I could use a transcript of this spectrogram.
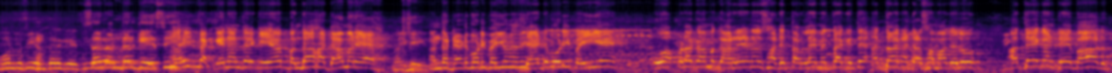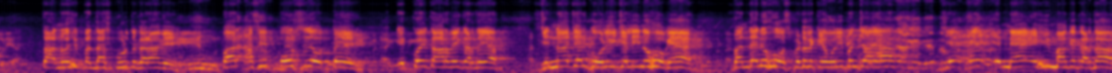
ਹੁਣ ਤੁਸੀਂ ਅੰਦਰ ਗਏ ਸੀ। ਸਰ ਅੰਦਰ ਗਏ ਸੀ। ਅਸੀਂ ਧੱਕੇ ਨਾਲ ਅੰਦਰ ਗਏ ਆ ਬੰਦਾ ਸਾਡਾ ਮਰਿਆ। ਹੈ। ਅੰਦਰ ਡੈੱਡ ਬੋਡੀ ਪਈ ਉਹਨਾਂ ਦੀ? ਡੈੱਡ ਬੋਡੀ ਪਈ ਏ ਉਹ ਆਪਣਾ ਕੰਮ ਕਰ ਰਹੇ ਨੇ ਸਾਡੇ ਤਰਲੇ ਮਿੰਤਾ ਕਿਤੇ ਅੱਧਾ ਘੰਟਾ ਸਮਾਂ ਦੇ ਦਿਓ ਅੱਧੇ ਘੰਟੇ ਬਾਅਦ ਤੁਹਾਨੂੰ ਅਸੀਂ ਬੰਦਾ ਸਪੁਰਦ ਕਰਾਂਗੇ। ਪਰ ਅਸੀਂ ਪੁਲਿਸ ਦੇ ਉੱਤੇ ਇੱਕੋ ਹੀ ਕਾਰਵਾਈ ਕਰਦੇ ਆ। ਜਿੰਨਾ ਚਿਰ ਗੋਲੀ ਚੱਲੀ ਨੂੰ ਹੋ ਗਿਆ ਹੈ, ਬੰਦੇ ਨੂੰ ਹਸਪੀਟਲ ਕਿਉਂ ਨਹੀਂ ਪਹੁੰਚਾਇਆ? ਜੇ ਇਹ ਇਹ ਮੈਂ ਇਹੀ ਮੰਗ ਕਰਦਾ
